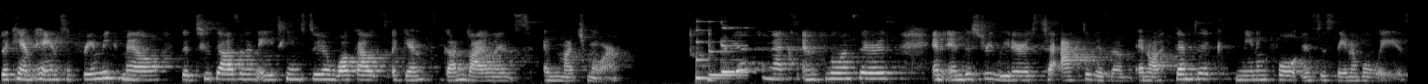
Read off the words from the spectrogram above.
The campaign to free Meek Mill, the 2018 student walkouts against gun violence, and much more. Media connects influencers and industry leaders to activism in authentic, meaningful, and sustainable ways.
